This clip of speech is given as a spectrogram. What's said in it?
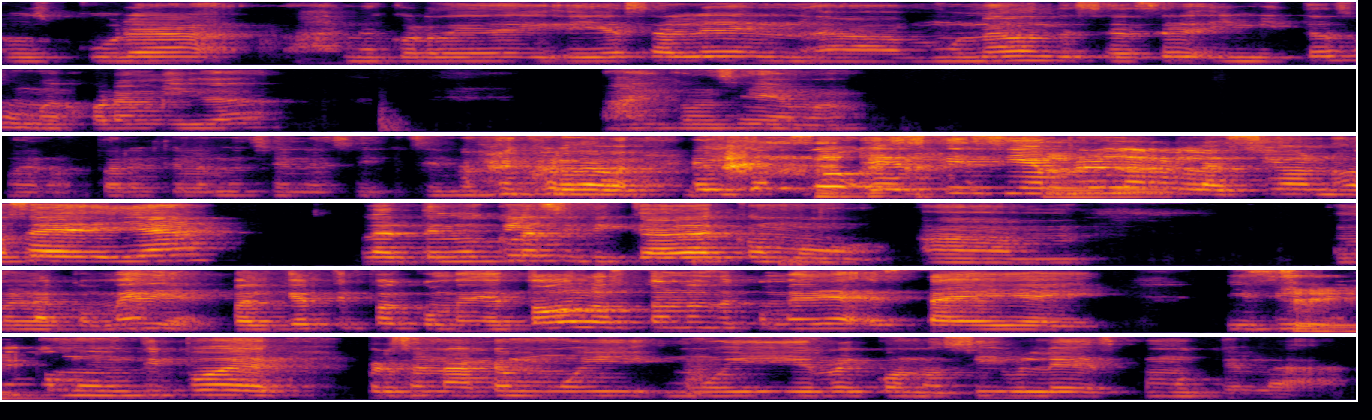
oscura, me acordé de, ella sale en una donde se hace, imita a su mejor amiga, ay, ¿cómo se llama? Bueno, para que la mencioné, si, si no me acordaba. El caso es que siempre la relación, o sea, ella la tengo clasificada como, am, como la comedia, cualquier tipo de comedia, todos los tonos de comedia está ella ahí. Y sí, sí, como un tipo de personaje muy, muy reconocible, es como que la,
